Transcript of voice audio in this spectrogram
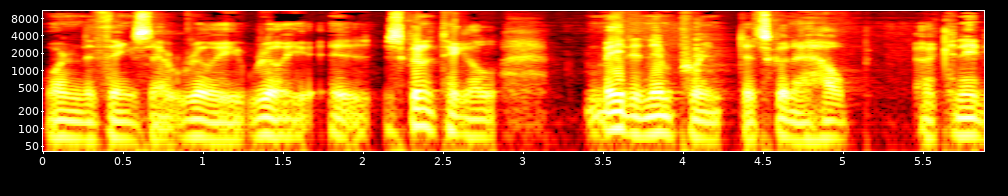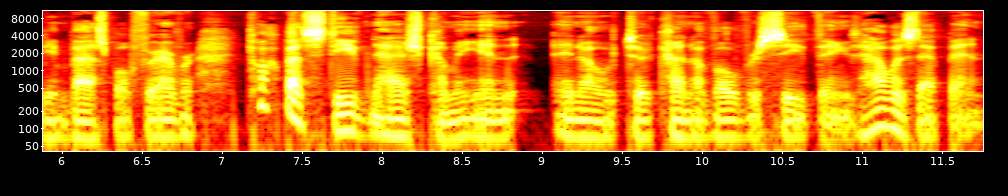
one of the things that really really is going to take a made an imprint that's going to help uh, canadian basketball forever. Talk about steve nash coming in you know to kind of oversee things. How has that been?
